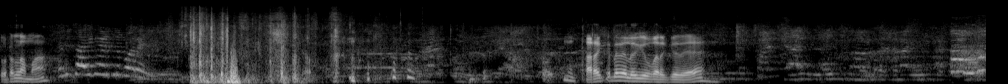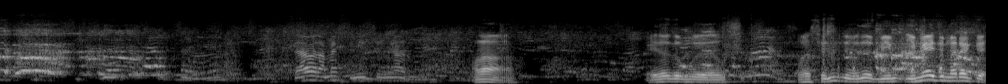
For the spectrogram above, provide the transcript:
தொடலாமா? பறக்கிறதே லோகி பறக்குது. அதான் இது இது ஒரு செஞ்சு இது இமேஜ் மாதிரி இருக்கு.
